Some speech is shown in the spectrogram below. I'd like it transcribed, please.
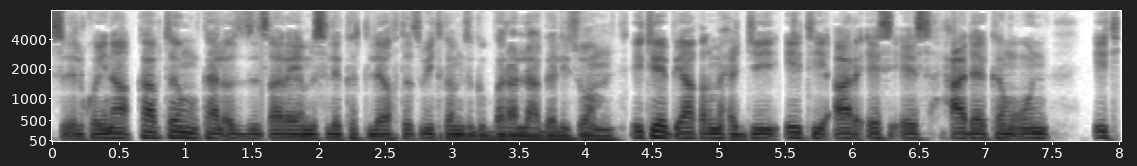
ትስእል ኮይና ካብቶም ካልኦት ዝፀረየ ምስሊ ክትልእኽ ትፅቢት ከምዝግበረላ ገሊፆም። ኢትዮጵያ ቅድሚ ሕጂ ኢቲኣርኤስኤስ ሓደ ከምኡውን እቲ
